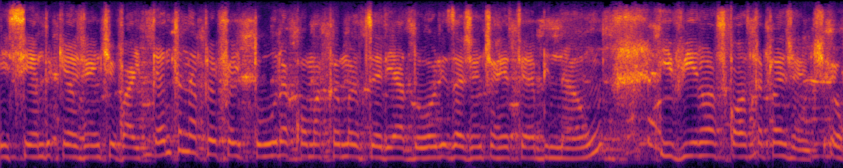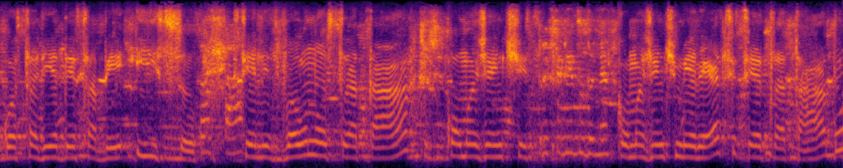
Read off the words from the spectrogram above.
e sendo que a gente vai tanto na prefeitura como a Câmara dos Vereadores, a gente recebe não e viram as costas pra gente. Eu gostaria de saber isso, se eles vão nos tratar como a gente como a gente merece ser tratado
